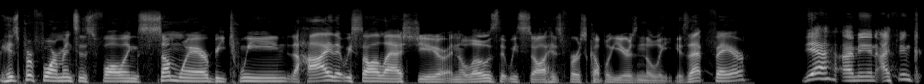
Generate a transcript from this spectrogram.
his performance is falling somewhere between the high that we saw last year and the lows that we saw his first couple years in the league. Is that fair? Yeah, I mean, I think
